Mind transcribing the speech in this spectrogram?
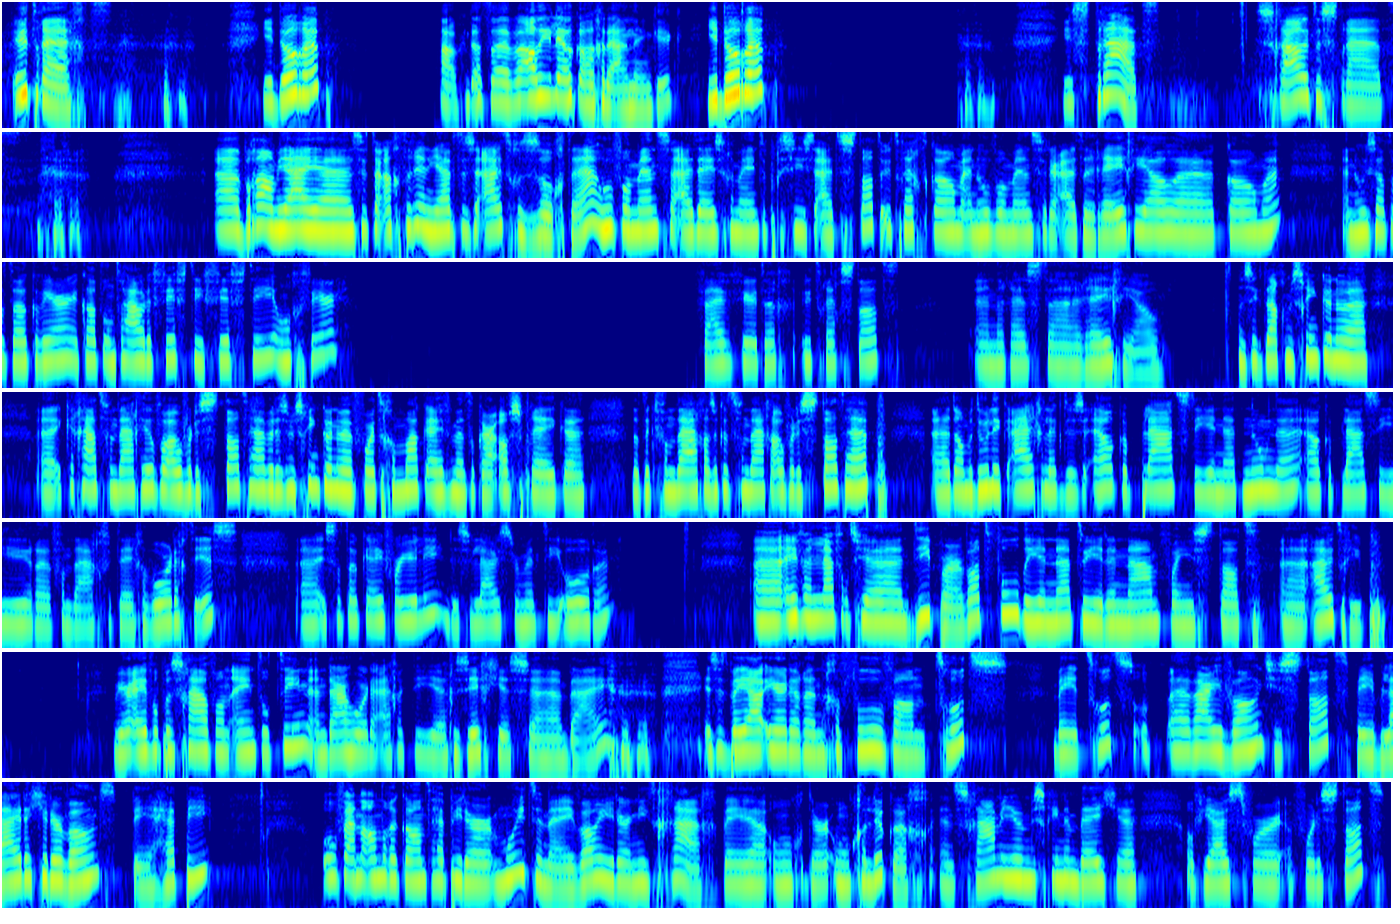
Utrecht. Je dorp. Oh, dat hebben al jullie ook al gedaan, denk ik. Je dorp. Je straat. Schoutenstraat. Uh, Bram, jij uh, zit er achterin. Je hebt dus uitgezocht hè? hoeveel mensen uit deze gemeente precies uit de stad Utrecht komen en hoeveel mensen er uit de regio uh, komen. En hoe zat het ook alweer? Ik had onthouden 50-50 ongeveer. 45 Utrecht stad en de rest regio. Dus ik dacht, misschien kunnen we uh, ik ga het vandaag heel veel over de stad hebben, dus misschien kunnen we voor het gemak even met elkaar afspreken dat ik vandaag, als ik het vandaag over de stad heb, uh, dan bedoel ik eigenlijk dus elke plaats die je net noemde, elke plaats die hier uh, vandaag vertegenwoordigd is. is dat oké voor jullie? Dus luister met die oren. even een leveltje dieper. Wat voelde je net toen je de naam van je stad uitriep? Weer even op een schaal van 1 tot 10, en daar hoorden eigenlijk die uh, gezichtjes uh, bij. is het bij jou eerder een gevoel van trots? Ben je trots op uh, waar je woont, je stad? Ben je blij dat je er woont? Ben je happy? Of aan de andere kant heb je er moeite mee? Woon je er niet graag? Ben je er ongelukkig? En schaam je je misschien een beetje, of juist voor, voor de stad?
